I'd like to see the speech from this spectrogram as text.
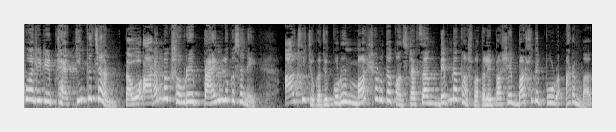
কোয়ালিটির ফ্ল্যাট কিনতে চান তাও আরামবাগ শহরের প্রাইম লোকেশনে। আজই যোগাযোগ করুন মা সারদা কনস্ট্রাকশন দেবনাথ হাসপাতালের পাশে বাসুদেবপুর আরামবাগ।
